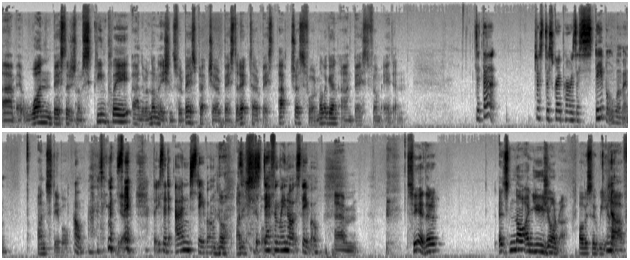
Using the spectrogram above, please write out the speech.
Um, it won Best Original Screenplay, and there were nominations for Best Picture, Best Director, Best Actress for Mulligan, and Best Film Editing. Did that just describe her as a stable woman? Unstable. Oh, I was going to Yeah. say, I thought you said unstable. No, It's unstable. definitely not stable. Um, so yeah, there. It's not a new genre. Obviously, we No. have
